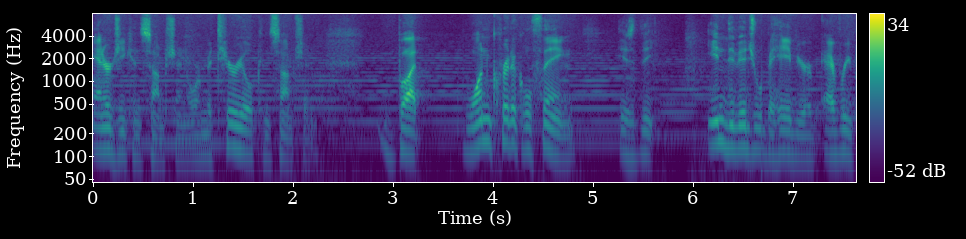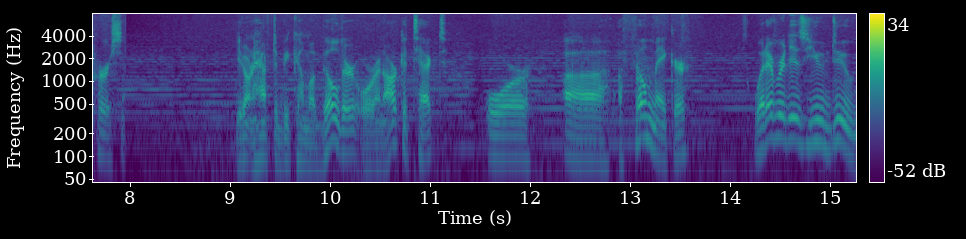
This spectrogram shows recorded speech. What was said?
energy consumption or material consumption, but one critical thing is the individual behavior of every person. You don't have to become a builder or an architect or uh, a filmmaker, whatever it is you do,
